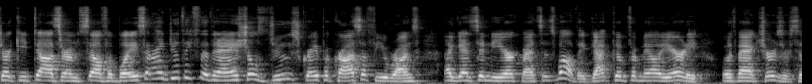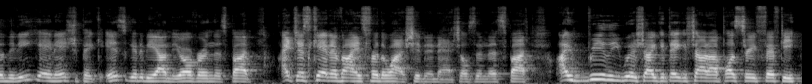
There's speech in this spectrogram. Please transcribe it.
Turkey tosser himself ablaze, and I do think that the Nationals do scrape across a few runs against the New York Mets as well. They've got good familiarity with Max Scherzer, so the DK Nation pick is going to be on the over in this spot. I just can't advise for the Washington Nationals in this spot. I really wish I could take a shot on plus 350.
